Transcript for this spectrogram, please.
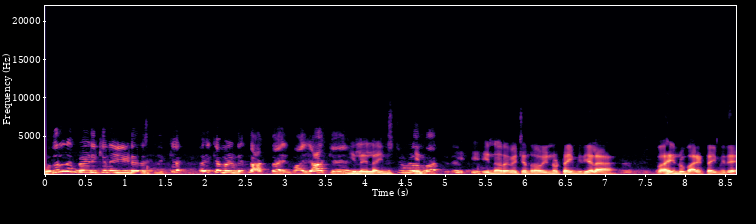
ಮೊದಲನೇ ಬೇಡಿಕೆನ ಈಡೇರಿಸಲಿಕ್ಕೆ ಹೈಕಮಾಂಡ್ ಇಂದ ಆಗ್ತಾ ಇಲ್ವಾ? ಯಾಕೆ ಇಲ್ಲ ಇಲ್ಲ ಇನ್ನು ಇನ್ನು ರವಿಚಂದ್ರ ಅವ್ರು ಇನ್ನೂ ಟೈಮ್ ಇದೆಯಲ್ಲ? ಇನ್ನೂ ಭಾರಿ ಟೈಮ್ ಇದೆ.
